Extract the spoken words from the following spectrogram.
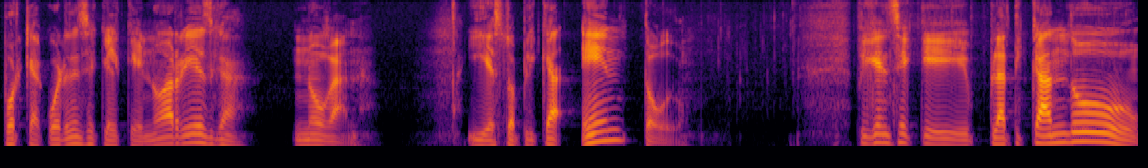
Porque acuérdense que el que no arriesga, no gana. Y esto aplica en todo. Fíjense que platicando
